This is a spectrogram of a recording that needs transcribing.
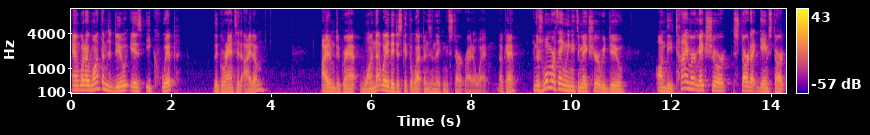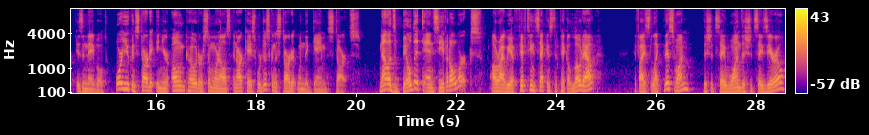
And what I want them to do is equip the granted item, item to grant one. That way they just get the weapons and they can start right away. Okay. And there's one more thing we need to make sure we do on the timer. Make sure start at game start is enabled, or you can start it in your own code or somewhere else. In our case, we're just going to start it when the game starts. Now let's build it and see if it all works. All right, we have 15 seconds to pick a loadout. If I select this one, this should say 1, this should say 0.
